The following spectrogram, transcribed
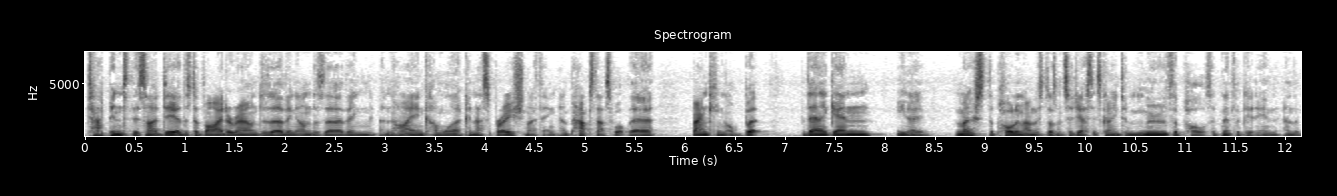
tap into this idea, this divide around deserving, undeserving, and high income work and aspiration, I think. And perhaps that's what they're banking on. But then again, you know, most of the polling around this doesn't suggest it's going to move the poll significantly. And, the,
